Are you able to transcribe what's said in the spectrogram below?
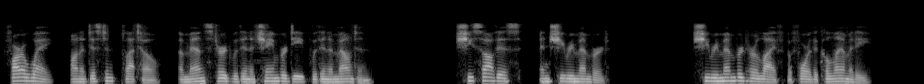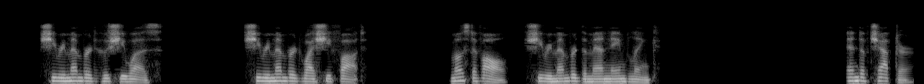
Far away, on a distant plateau, a man stirred within a chamber deep within a mountain. She saw this, and she remembered. She remembered her life before the calamity. She remembered who she was. She remembered why she fought. Most of all, she remembered the man named Link. End of chapter.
